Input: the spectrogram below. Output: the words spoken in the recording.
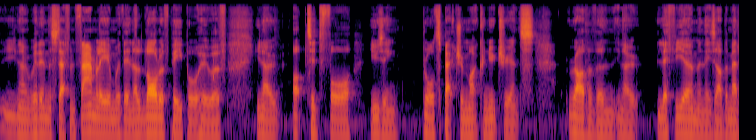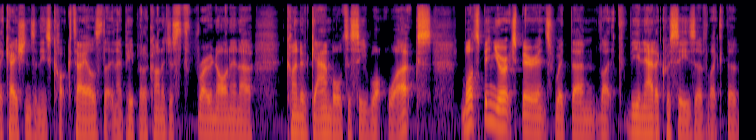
you know, within the Stephan family and within a lot of people who have, you know, opted for using broad spectrum micronutrients rather than you know lithium and these other medications and these cocktails that you know people are kind of just thrown on in a kind of gamble to see what works. What's been your experience with um, like the inadequacies of like the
